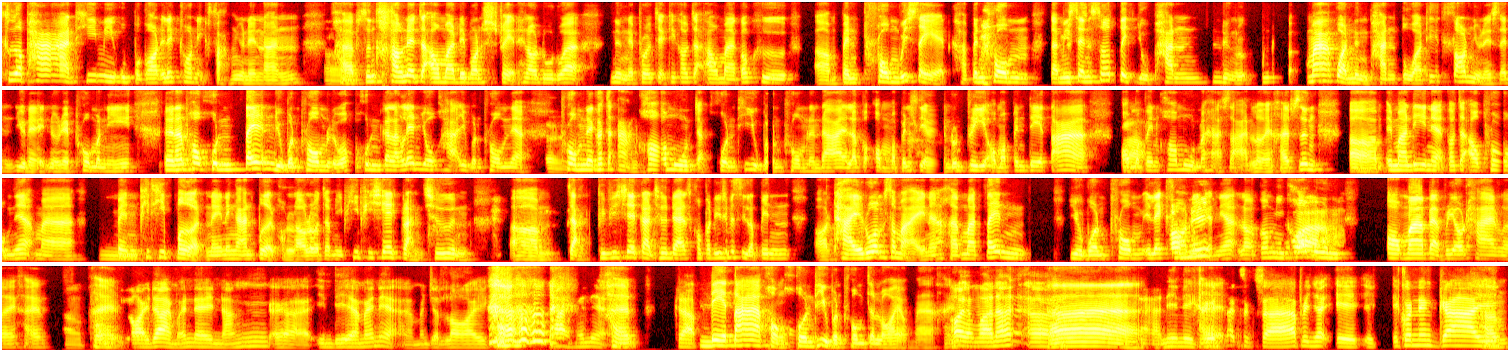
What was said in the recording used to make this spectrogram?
เสื้อผ้าที่มีอุปกรณ์อิเล็กทรอนิกส์ฝังอยู่ในนั้นอ๋อครับซึ่งเขาเนี่ยจะเอามา demonstrate ให้เราดูว่าหนึ่งใน project ที่เขาจะเอามาก็คือเอ่อเป็นพรมวิเศษครับเป็นพรมแต่มีเซ็นเซอร์ติดอยู่พันหนึ่งมากกว่าหนึ่งพันตัวที่ซ่อนอยู่ในเซนอยู่ในอยู่ในพรมอันนี้ ดังนั้นพอคุณเต้นอยู่บนพรม หรือว่าคุณกำลังเล่นโยคะอยู่บนพรมเนี่ยเออพรมเนี่ยก็จะอ่านข้อมูลจากคนที่อยู่บนพรมนั้นได้ แล้วก็ออกมาเป็นเสียงดนตรีออกมาเป็น Data ออกมาเป็นข้อมูลมหาศาลเลยครับ ซึ่งเอ่อ Irmandy เนี่ยก็จะเอาพรมเนี่ยมาเป็นพิธีเปิดในในงานเปิดของเราเราจะมีพี่พิเชษกลั่นชื่นจากพี่พิเชษกลั่นชื่น Dance Company ที่เป็นศิลปินไทยร่วมสมัยนะครับมาเต้นอยู่บนพรมอิเล็กทรอนิกส์อันเนี้ยแล้วก็มีข้อมูลออกมาแบบ real time เลยครับอ่าพรมลอยได้เหมือนในหนังอินเดียไหมเนี่ย มันจะลอยได้ไหมเนี่ย ครับครับ Data ของคนที่อยู่บนพรมจะลอยออกมาครับลอยออกมานะเอออ่าอ่านี่นี่คือใช่นักศึกษาปริญญาเอกอีกอีกคนหนึ่ง Guy ครับ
